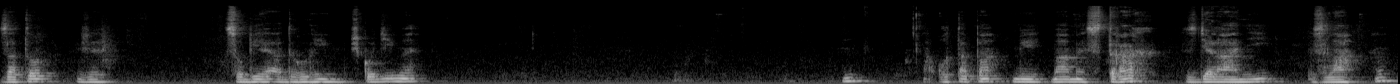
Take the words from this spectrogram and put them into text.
za to, že sobě a druhým škodíme. Hm? A otapa, my máme strach z dělání zla. Hm?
